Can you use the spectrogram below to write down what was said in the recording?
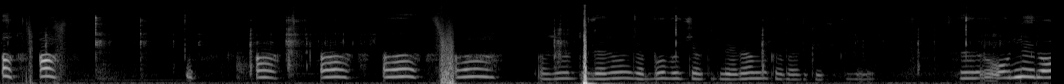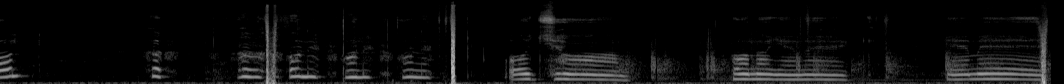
Ah ah. Ah ah ah ah. Özür dilerim de bu bıçak neden bu kadar güçlü? O ne lan? Ha, ha, o ne? O ne? O ne? Hocam. Bana yemek. Yemek.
